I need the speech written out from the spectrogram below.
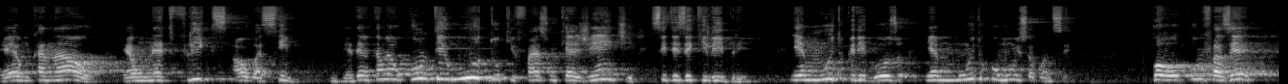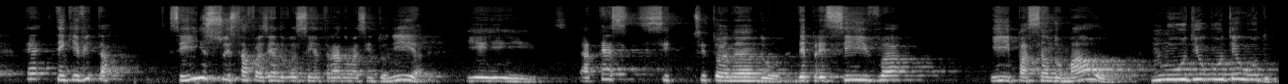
é um canal, é um Netflix, algo assim, entendeu? Então, é o conteúdo que faz com que a gente se desequilibre. E é muito perigoso e é muito comum isso acontecer. Como fazer? É, tem que evitar. Se isso está fazendo você entrar numa sintonia e até se, se tornando depressiva, e passando mal, mude o conteúdo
